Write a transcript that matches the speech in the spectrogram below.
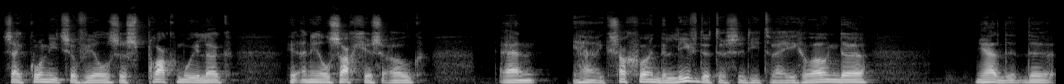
Zij kon niet zoveel, ze sprak moeilijk. En heel zachtjes ook. En ja, ik zag gewoon de liefde tussen die twee. Gewoon de, ja, de, de,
